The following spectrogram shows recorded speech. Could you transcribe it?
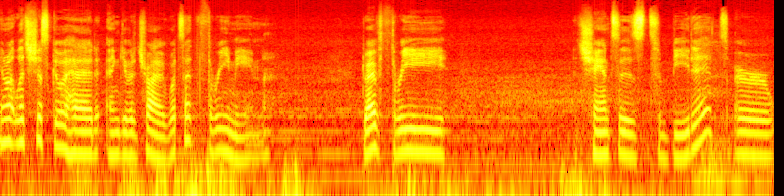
you know what, let's just go ahead and give it a try. What's that 3 mean? Do I have 3 chances to beat it? Or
